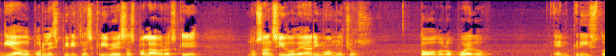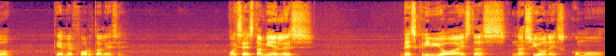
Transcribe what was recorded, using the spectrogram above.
guiado por el Espíritu, escribe esas palabras que nos han sido de ánimo a muchos. Todo lo puedo en Cristo que me fortalece. Moisés también les describió a estas naciones como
